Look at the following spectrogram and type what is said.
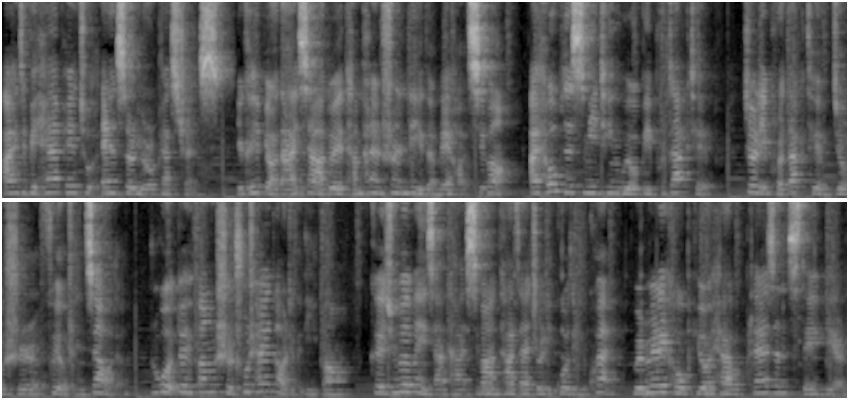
I'd be happy to answer your questions。也可以表达一下对谈判顺利的美好期望。I hope this meeting will be productive。这里 productive 就是富有成效的。如果对方是出差到这个地方，可以去慰问一下他，希望他在这里过得愉快。We really hope you have a pleasant stay here。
